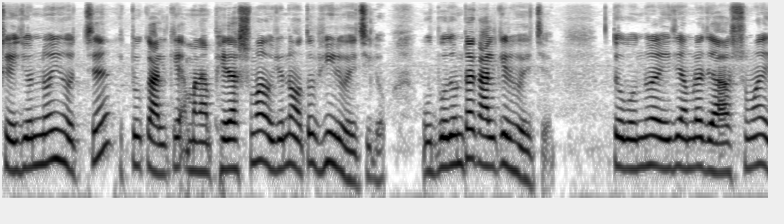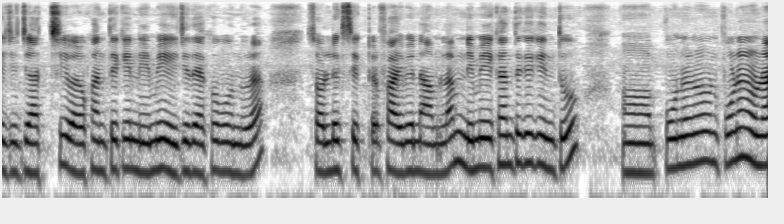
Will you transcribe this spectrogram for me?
সেই জন্যই হচ্ছে একটু কালকে মানে ফেরার সময় ওই জন্য অত ভিড় হয়েছিল। উদ্বোধনটা কালকের হয়েছে। তো বন্ধুরা, এই যে আমরা যাওয়ার সময় এই যে যাচ্ছি, এবার ওখান থেকে নেমে এই যে দেখো বন্ধুরা সল্টলেক সেক্টর ফাইভে নামলাম। নেমে এখান থেকে কিন্তু পনেরো পনেরো না,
